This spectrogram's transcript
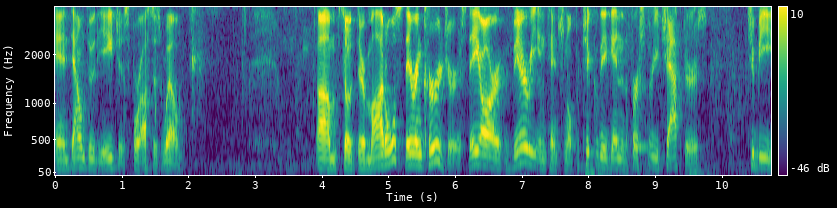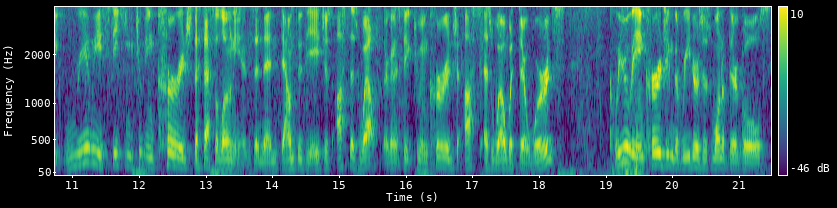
and down through the ages for us as well. Um, so they're models, they're encouragers. They are very intentional, particularly again in the first three chapters, to be really seeking to encourage the Thessalonians and then down through the ages, us as well. They're going to seek to encourage us as well with their words. Clearly, encouraging the readers is one of their goals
